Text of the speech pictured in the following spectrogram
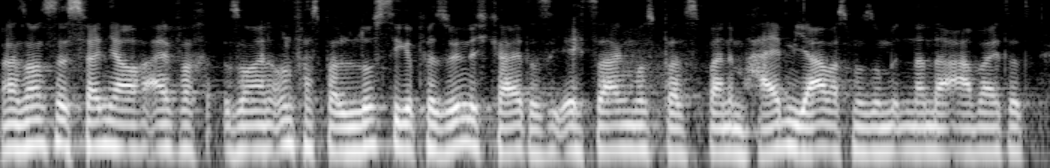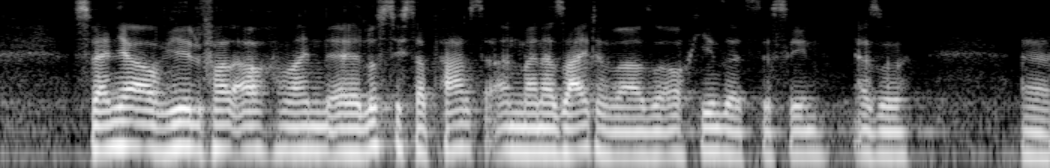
Und ansonsten ist Sven ja auch einfach so eine unfassbar lustige Persönlichkeit, dass ich echt sagen muss, dass bei einem halben Jahr, was man so miteinander arbeitet, Sven ja auf jeden Fall auch mein äh, lustigster Part an meiner Seite war, also auch jenseits der Szenen. Also äh,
